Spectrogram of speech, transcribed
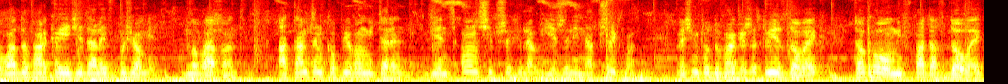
ładowarka jedzie dalej w poziomie. No właśnie. Avant. A tamten kopiował mi teren, więc on się przechylał. Jeżeli na przykład weźmy pod uwagę, że tu jest dołek, to koło mi wpada w dołek,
